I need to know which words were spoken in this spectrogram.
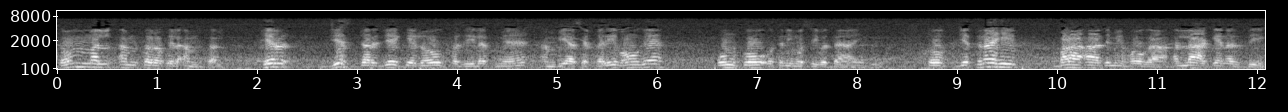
ثم الامثل فی الامثل۔ پھر جس درجے کے لوگ فضیلت میں انبیاء سے قریب ہوں گے، ان کو اتنی مصیبتیں آئیں گی۔ تو جتنا ہی بڑا آدمی ہوگا، اللہ کے نزدیک،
